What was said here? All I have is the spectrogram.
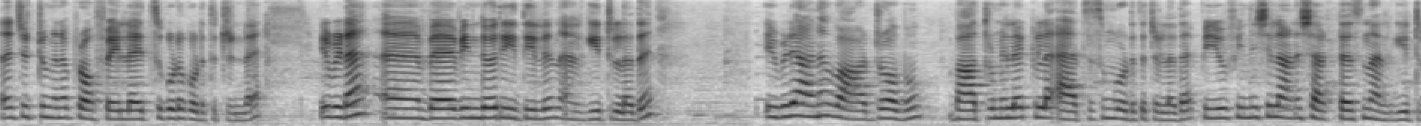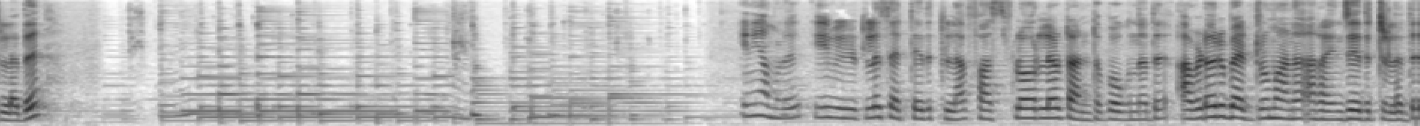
അതിന് ചുറ്റും ഇങ്ങനെ പ്രൊഫൈൽ ലൈറ്റ്സ് കൂടെ കൊടുത്തിട്ടുണ്ട്. ഇവിടെ ബേവിന്റെ രീതിയിൽ നൽകിയിട്ടുള്ളത്. ഇവിടെയാണ് വാർഡ്രോബും ബാത്റൂമിലേക്കുള്ള ആക്സസും കൊടുത്തിട്ടുള്ളത്. പി യു ഫിനിഷിലാണ് ഷട്ടേഴ്സ് നൽകിയിട്ടുള്ളത്. ഇനി നമ്മൾ ഈ വീട്ടിൽ സെറ്റ് ചെയ്തിട്ടുള്ള ഫസ്റ്റ് ഫ്ലോറിലോട്ടാണ് ട്ടോ പോകുന്നത്. അവിടെ ഒരു ബെഡ്റൂമാണ് അറേഞ്ച് ചെയ്തിട്ടുള്ളത്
